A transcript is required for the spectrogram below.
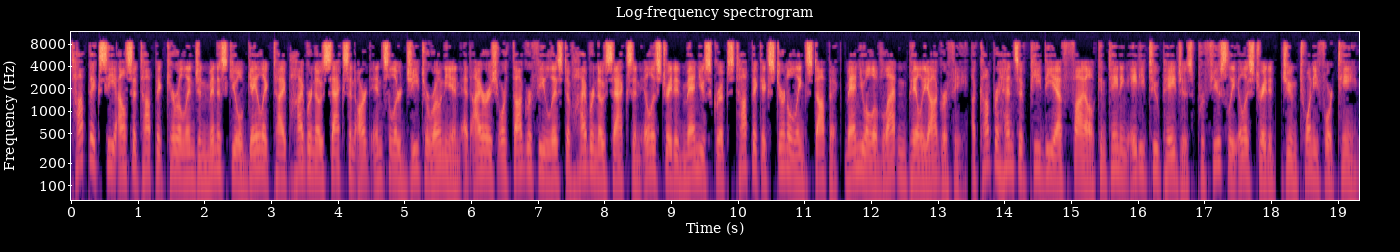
Topic see also topic Carolingian minuscule Gaelic type Hiberno-Saxon Art Insular G. Tironian et Irish orthography List of Hiberno-Saxon illustrated manuscripts topic External links topic Manual of Latin Paleography a comprehensive PDF file containing 82 pages profusely illustrated, June 2014.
